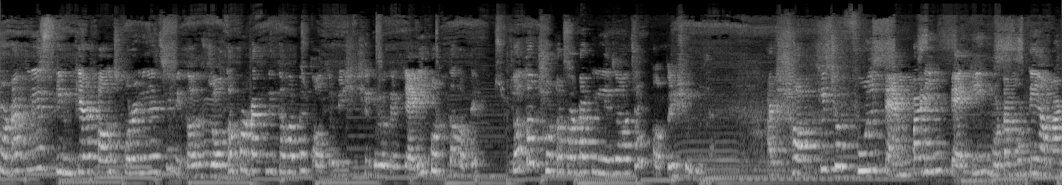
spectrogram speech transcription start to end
প্রোডাক্ট নিয়ে স্কিন কেয়ার পাউচ করে নিয়েছি বিকজ যত প্রোডাক্ট নিতে হবে, তত বেশি সেগুলোকে ক্যারি করতে হবে। যত ছোট প্রোডাক্ট নিয়ে যাওয়া যায়, ততই সুবিধা। আর সবকিছু ফুল প্যাম্পারিং প্যাকিং মোটামুটি আমার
